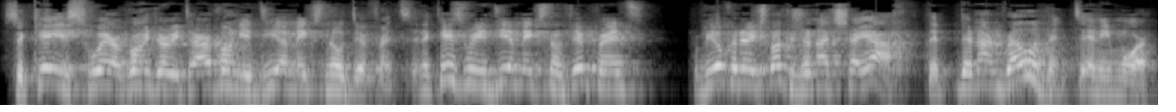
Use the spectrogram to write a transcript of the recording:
It's a case where, according to Rabbi Tarfon, Yediyah makes no difference. In a case where Yediyah makes no difference, Rabbi Yochanan and Reish Lakish are not shayach. They're not relevant anymore.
